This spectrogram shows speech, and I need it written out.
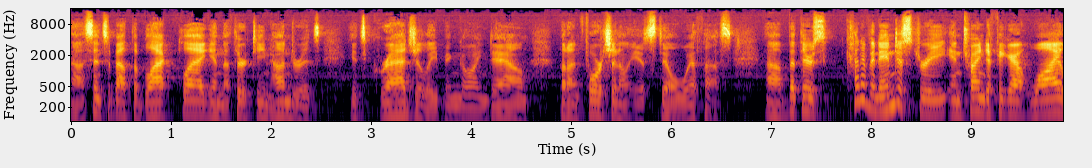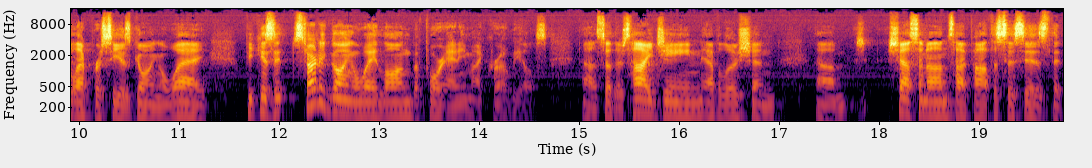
Uh, since about the Black Plague in the 1300s, it's gradually been going down, but unfortunately it's still with us. Uh, but there's kind of an industry in trying to figure out why leprosy is going away, because it started going away long before antimicrobials. Uh, so there's hygiene, evolution. Um, Chaussinand's hypothesis is that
